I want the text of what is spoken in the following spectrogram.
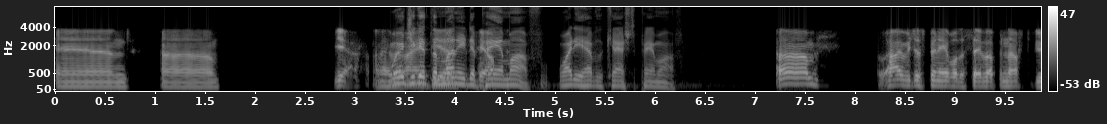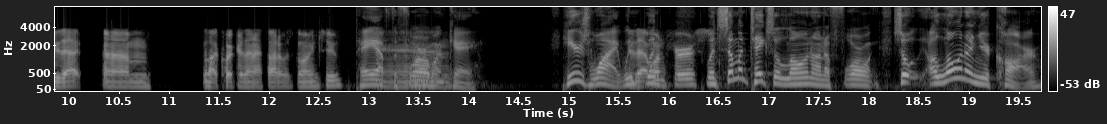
and um, yeah. Where'd you get the money to pay pay off- off? Why do you have the cash to pay them off? Um, I've just been able to save up enough to do that um, a lot quicker than I thought it was going to. Pay off the 401k. Here's why. Do When, that when- one first. when someone takes a loan on a 401 so a loan on your car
